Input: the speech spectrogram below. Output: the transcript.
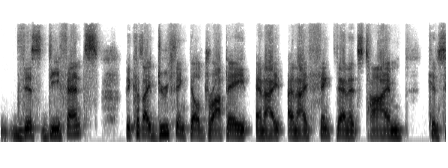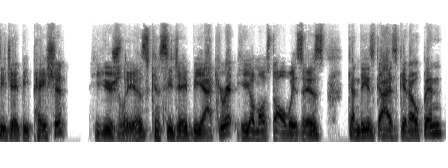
this defense because I do think they'll drop eight, and I and I think that it's time. Can CJ be patient? He usually is. Can CJ be accurate? He almost always is. Can these guys get open?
